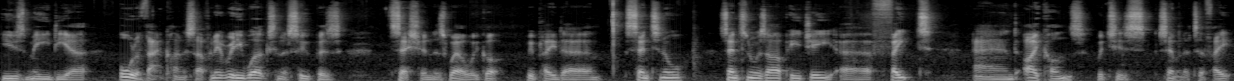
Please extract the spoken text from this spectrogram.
use media, all of that kind of stuff. And it really works in a supers session as well. We got we played um, Sentinel, Sentinel's RPG, uh, Fate, and Icons, which is similar to Fate.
